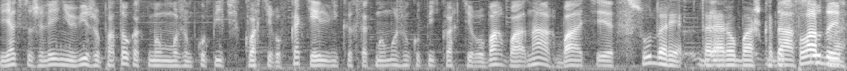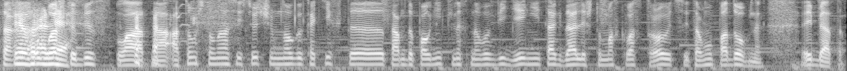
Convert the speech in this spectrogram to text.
И я, к сожалению, вижу про то, как мы можем купить квартиру в Котельниках, как мы можем купить квартиру в Арба... на Арбате. В Сударе вторая да, рубашка да, бесплатно. Да, в Сударе вторая рубашка бесплатно. О том, что у нас есть очень много каких-то там дополнительных нововведений и так далее, что Москва строится и тому подобное. Ребята,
